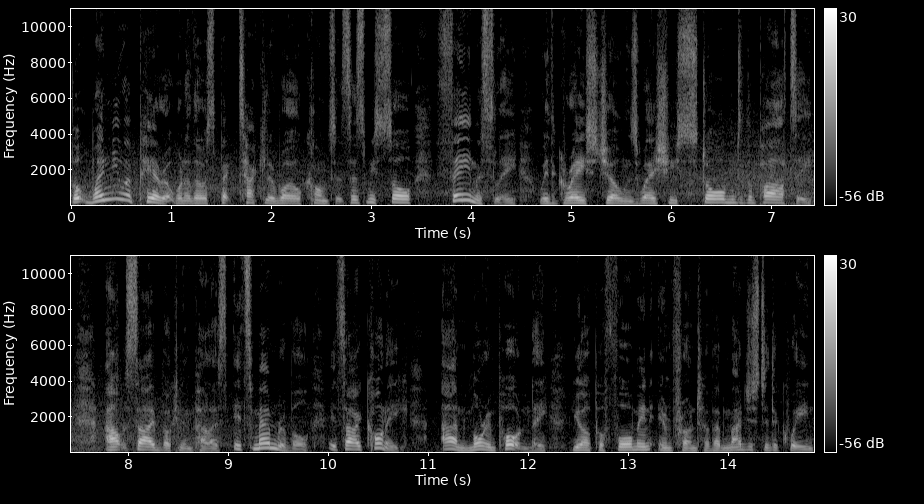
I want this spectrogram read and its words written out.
But when you appear at one of those spectacular royal concerts, as we saw famously with Grace Jones, where she stormed the party outside Buckingham Palace, it's memorable, it's iconic, and more importantly, you're performing in front of Her Majesty the Queen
